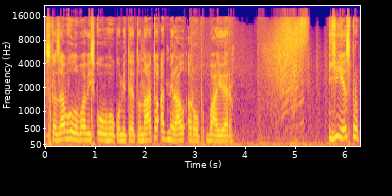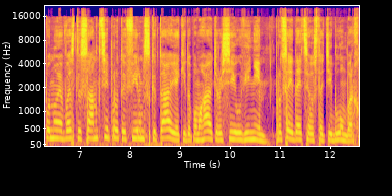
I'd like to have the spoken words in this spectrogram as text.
сказав голова військового комітету НАТО адмірал Роб Баюер. ЄС пропонує ввести санкції проти фірм з Китаю, які допомагають Росії у війні. Про це йдеться у статті Bloomberg.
